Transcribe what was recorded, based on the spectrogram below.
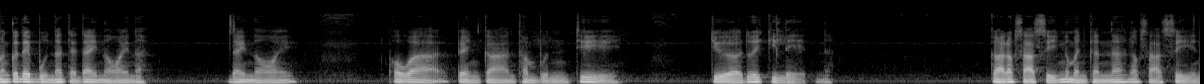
มันก็ได้บุญนะแต่ได้น้อยนะ ได้น้อย เพราะว่าเป็นการทำบุญที่เจือด้วยกิเลสนะการรักษาศีลก็เหมือนกันนะ รักษาศีล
